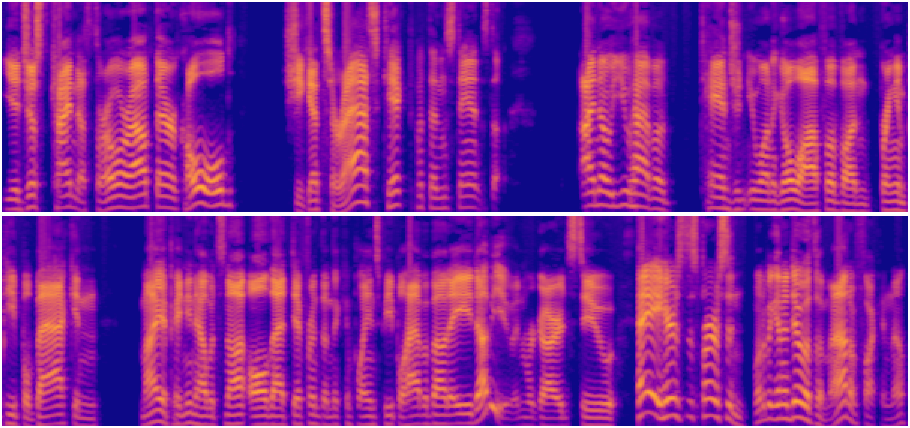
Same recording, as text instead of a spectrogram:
you just kind of throw her out there cold. She gets her ass kicked, but then stands. I know you have a tangent you want to go off of on bringing people back, and my opinion, how it's not all that different than the complaints people have about AEW in regards to, hey, here's this person. What are we going to do with them? I don't fucking know.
